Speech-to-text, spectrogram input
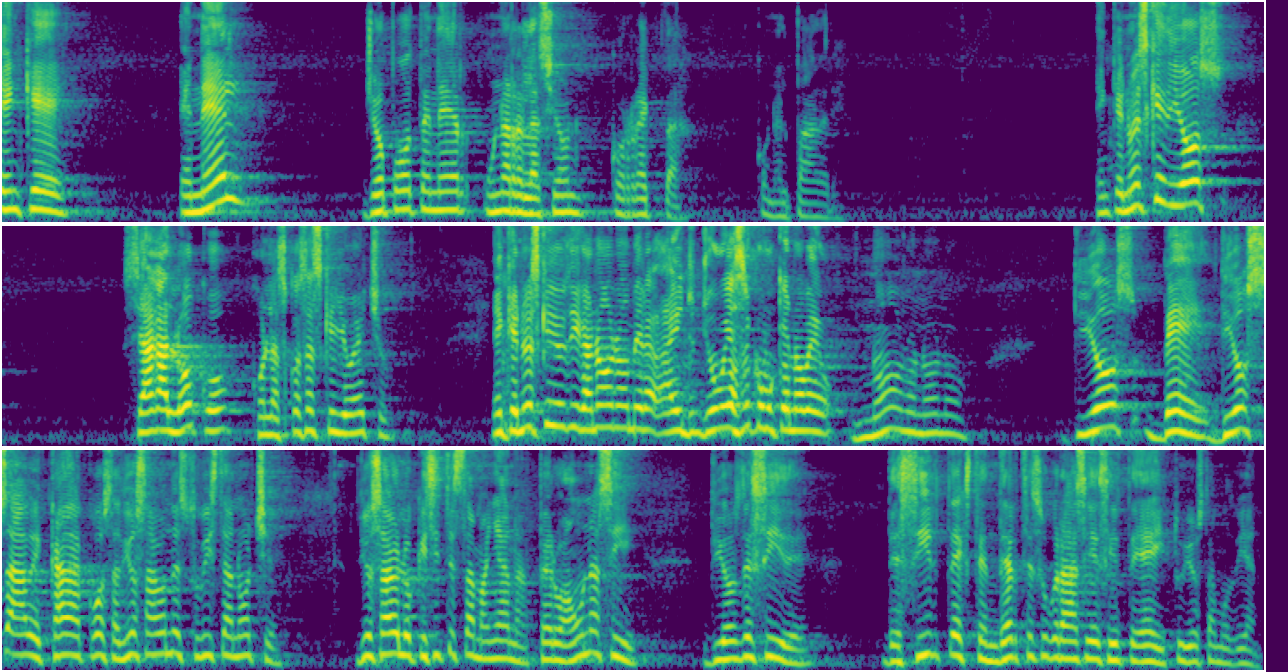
en que en Él yo puedo tener una relación correcta con el Padre. En que no es que Dios se haga loco con las cosas que yo he hecho. En que no es que Dios diga, no, no, mira, yo voy a hacer como que no veo. No, no, no, no. Dios ve, Dios sabe cada cosa, Dios sabe dónde estuviste anoche, Dios sabe lo que hiciste esta mañana, pero aún así Dios decide decirte, extenderte su gracia y decirte, hey, tú y yo estamos bien.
